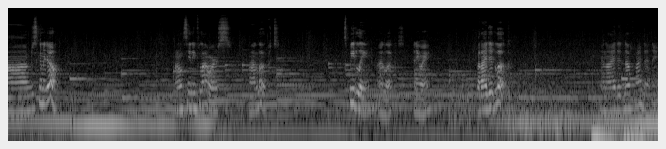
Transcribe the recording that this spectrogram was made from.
I'm just gonna go. I don't see any flowers. I looked. Speedily, I looked. Anyway. But I did look. And I did not find any.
